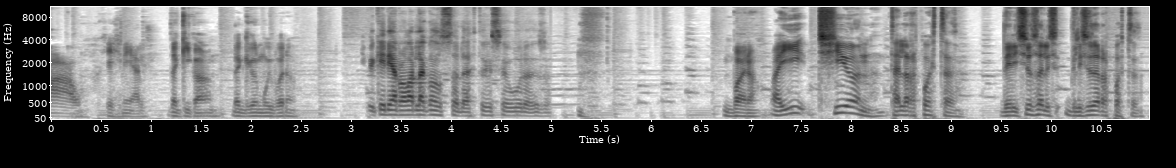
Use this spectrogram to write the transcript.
Wow, qué genial. Donkey Kong, Donkey Kong muy bueno. Me quería robar la consola, estoy seguro de eso. bueno, ahí, Chion, está la respuesta. Deliciosa, deliciosa respuesta.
